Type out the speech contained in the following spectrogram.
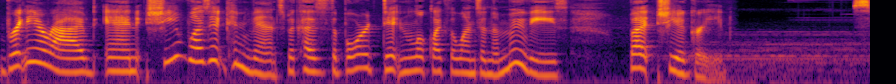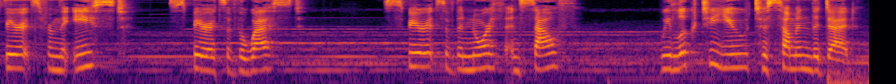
Brittany arrived and she wasn't convinced because the board didn't look like the ones in the movies, but she agreed. Spirits from the east, spirits of the west, spirits of the north and south, we look to you to summon the dead.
